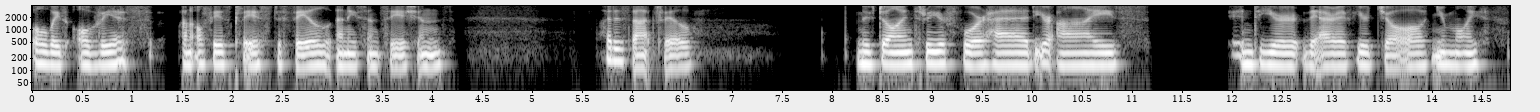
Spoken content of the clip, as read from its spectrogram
always obvious, an obvious place to feel any sensations. How does that feel? Move down through your forehead, your eyes, into your the area of your jaw and your mouth.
